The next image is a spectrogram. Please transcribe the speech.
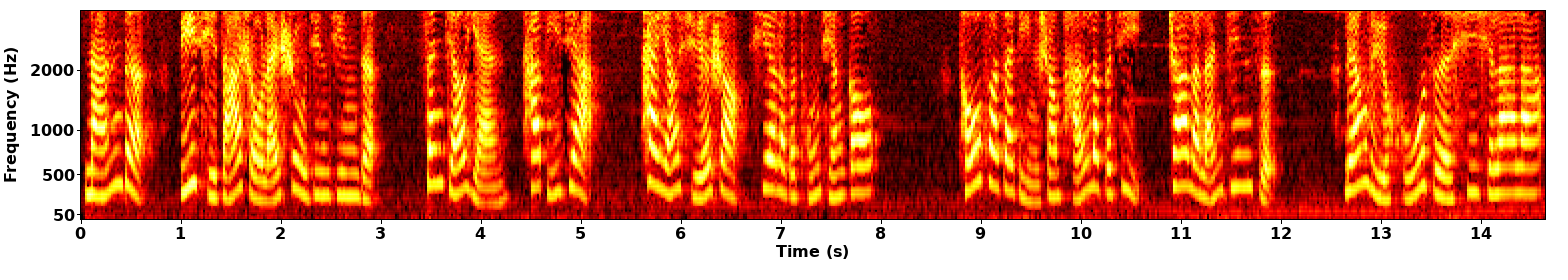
男的。比起打手来瘦精精的，三角眼、塌鼻架，太阳穴上贴了个铜钱膏，头发在顶上盘了个髻，扎了蓝金子，两缕胡子稀稀拉拉，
